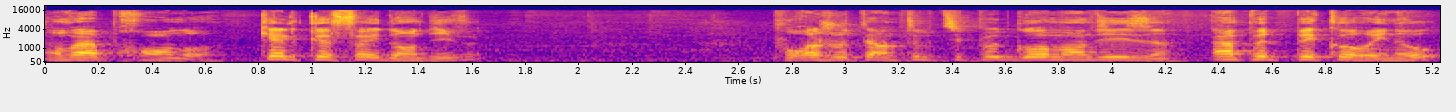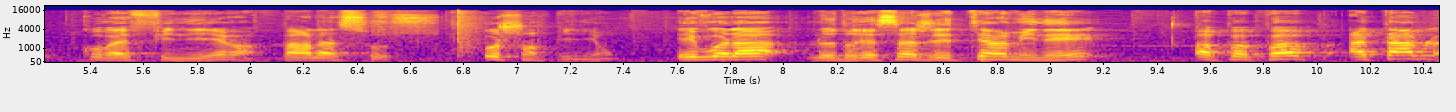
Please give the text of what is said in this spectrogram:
On va prendre quelques feuilles d'endive pour ajouter un tout petit peu de gourmandise, un peu de pecorino qu'on va finir par la sauce aux champignons. Et voilà, le dressage est terminé. Hop hop hop, à table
